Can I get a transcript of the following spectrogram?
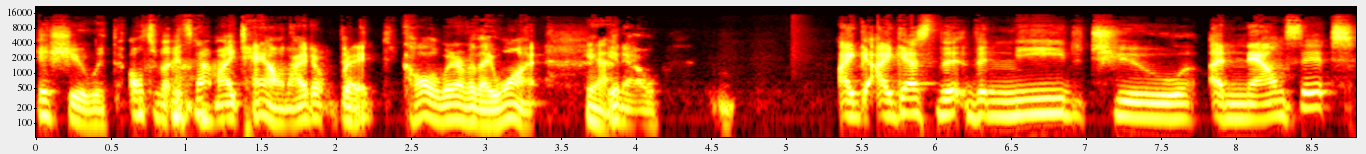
issue with. Ultimately, it's not my town. I don't Right. call it whatever they want. Yeah. You know, I, I guess the the need to announce it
